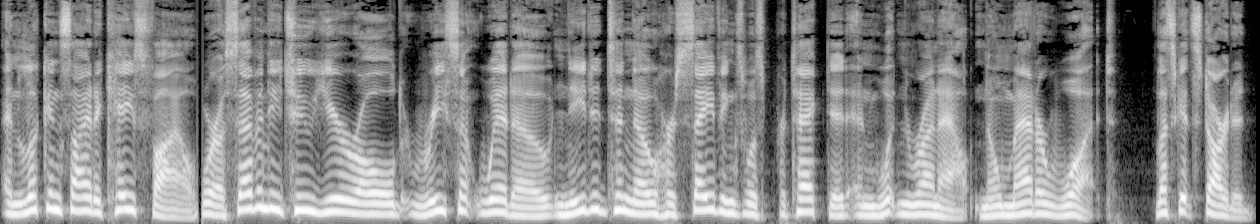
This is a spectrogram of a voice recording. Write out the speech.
and look inside a case file where a 72 year old recent widow needed to know her savings was protected and wouldn't run out no matter what. Let's get started.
